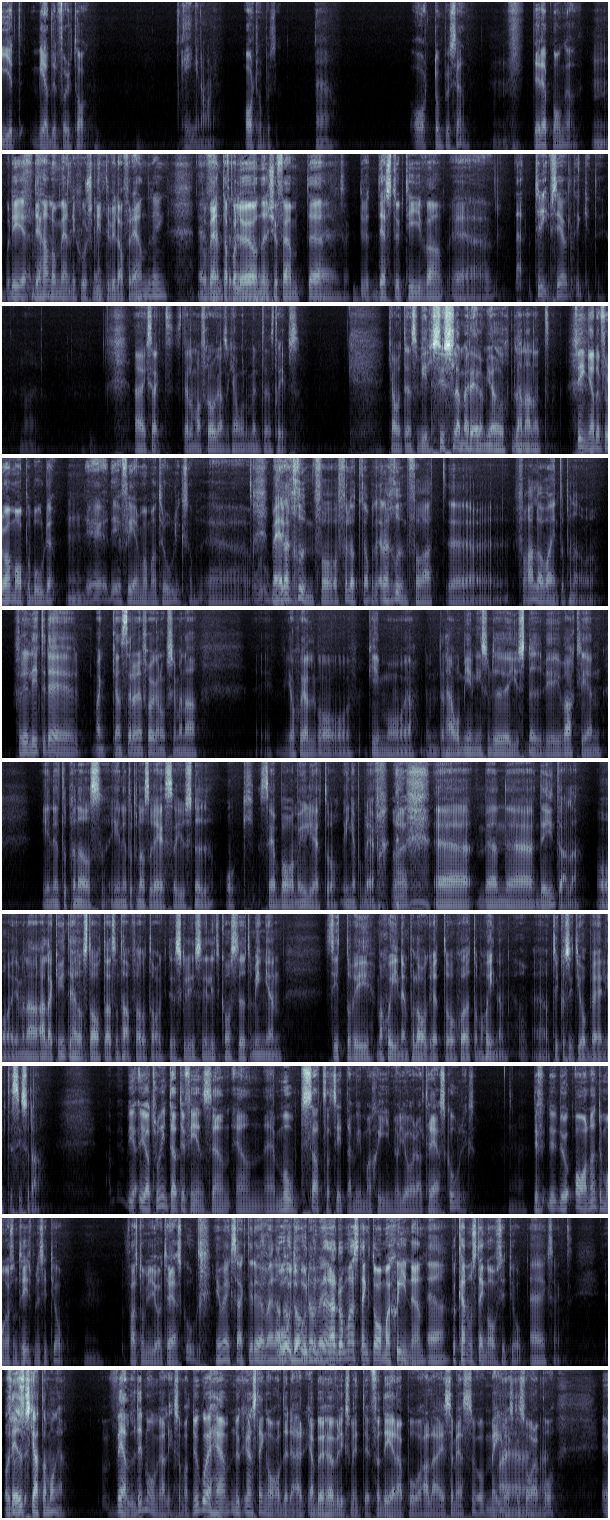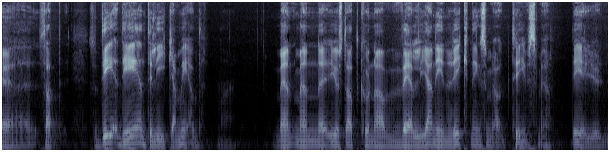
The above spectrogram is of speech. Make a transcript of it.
I ett medelföretag? Ingen aning. 18 procent. Ja. 18 procent. Mm. Det är rätt många. Mm. Och det, det handlar om människor som inte vill ha förändring. De väntar på lönen 25. Nej, destruktiva. Eh, trivs helt enkelt. Nej. Nej, exakt. Ställer man frågan så kanske de inte ens trivs. Kanske inte ens vill syssla med det de gör bland annat. Tvingade för att ha mat på bordet. Mm. Det, är, det, är fler än vad man tror. Liksom. Eh, Men är det rum för, förlåt, är det rum för, att, eh, för alla att vara entreprenörer? För det är lite det, man kan ställa den frågan också. Jag menar, jag själv och, Kim och ja, den, här omgivningen som du är just nu. Vi är ju verkligen i en, entreprenörs, i en entreprenörsresa just nu och ser bara möjligheter och inga problem. Eh, men eh, det är ju inte alla. Och jag menar, alla kan ju inte heller starta ett sånt här företag. Det skulle ju se lite konstigt ut om ingen sitter vid maskinen på lagret och sköter maskinen ja. och tycker sitt jobb är lite sisådär. Jag, jag tror inte att det finns en, en eh, motsats att sitta vid maskin och göra träskor. Liksom. Det, du, du anar inte många som trivs med sitt jobb. Mm. Fast de gör träskor. Jo exakt, det är det jag menar. Och, de, de, de, är... när de har stängt av maskinen, ja. då kan de stänga av sitt jobb. Ja, exakt. Och det så, uppskattar många. Väldigt många. Liksom, att nu går jag hem, nu kan jag stänga av det där. Jag behöver liksom inte fundera på alla sms och mejl jag ska svara nej, på. Eh, så att, så det, det är inte lika med. Men, men just att kunna välja en inriktning som jag trivs med, det är ju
